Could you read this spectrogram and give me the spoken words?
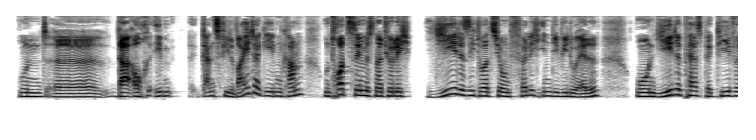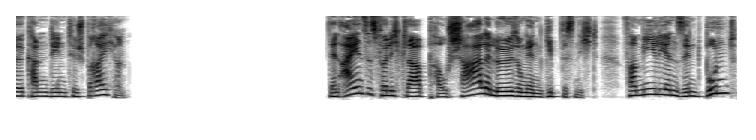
und äh, da auch eben ganz viel weitergeben kann. Und trotzdem ist natürlich jede Situation völlig individuell und jede Perspektive kann den Tisch bereichern. Denn eins ist völlig klar, pauschale Lösungen gibt es nicht. Familien sind bunt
